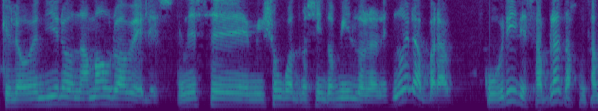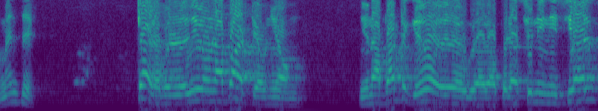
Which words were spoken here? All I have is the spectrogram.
que lo vendieron a Mauro a Vélez en ese millón cuatrocientos mil dólares, ¿no era para cubrir esa plata justamente? Claro, pero le dieron una parte a Unión. Y una parte quedó de deuda. La operación inicial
